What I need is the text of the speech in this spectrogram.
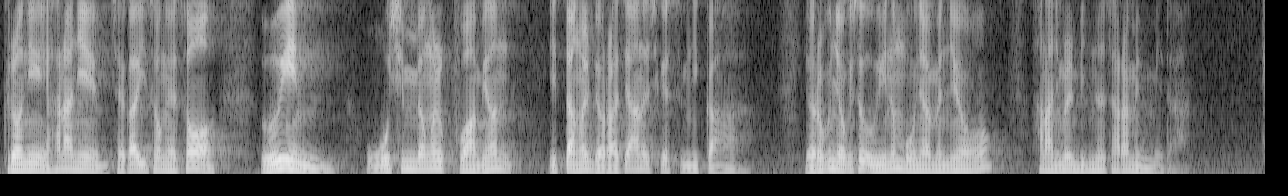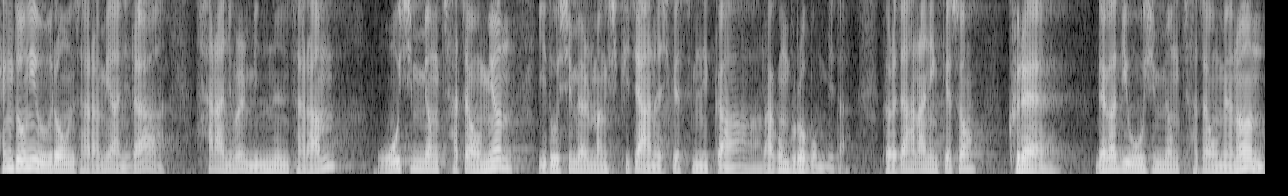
그러니 하나님, 제가 이 성에서 의인 50명을 구하면 이 땅을 멸하지 않으시겠습니까? 여러분 여기서 의인은 뭐냐면요. 하나님을 믿는 사람입니다. 행동이 의로운 사람이 아니라 하나님을 믿는 사람 50명 찾아오면 이 도시 멸망시키지 않으시겠습니까? 라고 물어봅니다. 그러자 하나님께서 그래 내가 네 50명 찾아오면은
